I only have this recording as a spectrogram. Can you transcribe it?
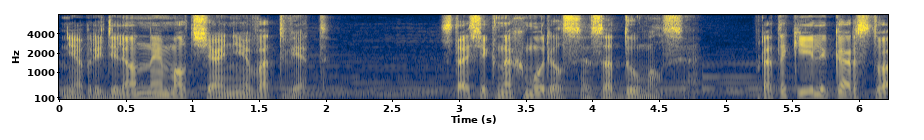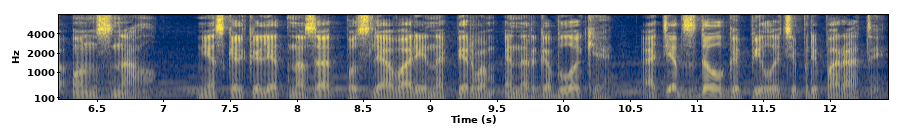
Неопределенное молчание в ответ. Стасик нахмурился, задумался. Про такие лекарства он знал. Несколько лет назад, после аварии на первом энергоблоке, Отец долго пил эти препараты,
